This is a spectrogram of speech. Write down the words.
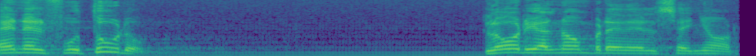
en el futuro. Gloria al nombre del Señor.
